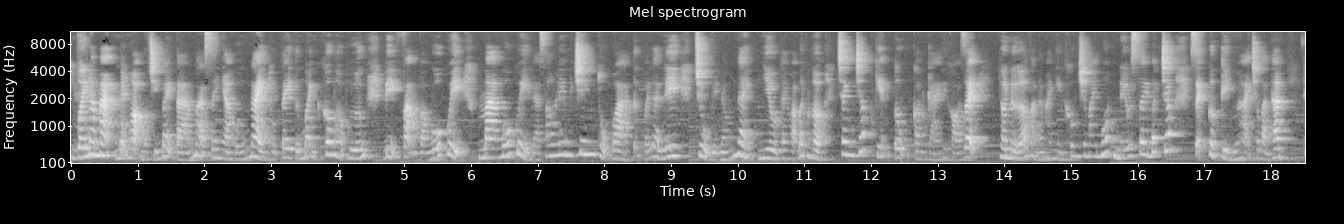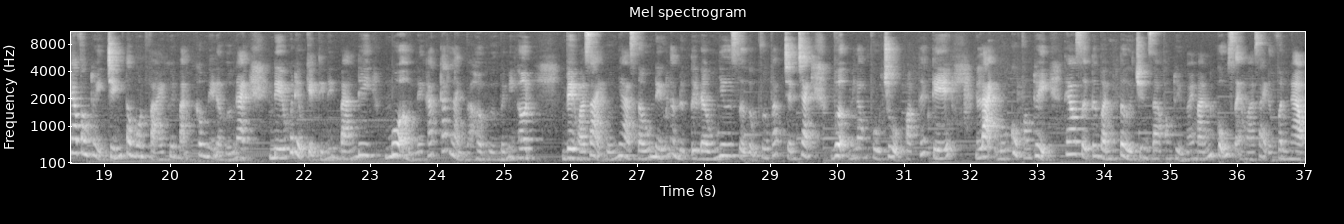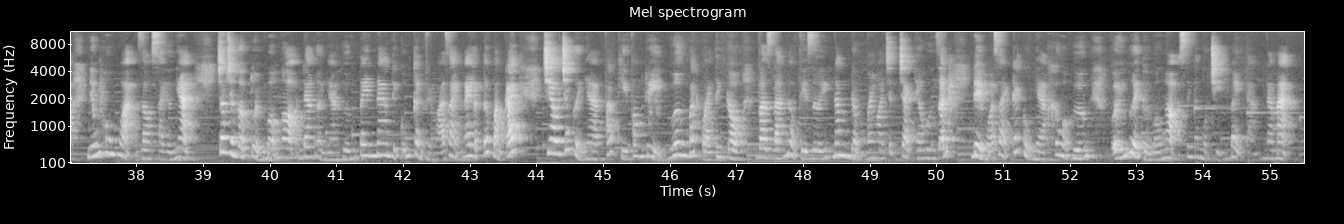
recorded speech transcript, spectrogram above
Với nam mạng mậu ngọ 1978 mà xây nhà hướng này thuộc Tây tứ mệnh không hợp hướng, bị phạm vào ngũ quỷ mà ngũ quỷ là sao liêm trinh thổ quả tự quái là ly, chủ về nóng nảy, nhiều tai họa bất ngờ, tranh chấp kiện tụng con cái thì khó dậy. Hơn nữa, vào năm 2021 nếu xây bất chấp sẽ cực kỳ nguy hại cho bản thân. Theo phong thủy chính tông môn phái khuyên bạn không nên ở hướng này. Nếu có điều kiện thì nên bán đi, mua ở nơi khác cát lành và hợp hướng với mình hơn. Về hóa giải hướng nhà xấu nếu làm được từ đầu như sử dụng phương pháp chấn trạch, vượng long phù chủ hoặc thiết kế lại bố cục phong thủy theo sự tư vấn từ chuyên gia phong thủy may mắn cũng sẽ hóa giải được phần nào những hung họa do sai hướng nhà. Trong trường hợp tuổi mậu ngọ đang ở nhà hướng Tây Nam thì cũng cần phải hóa giải ngay lập tức bằng cách treo trước cửa nhà pháp khí phong thủy gương bắt quái tinh cầu và dán ở phía dưới năm đồng mai hoa chấn trạch theo hướng dẫn để hóa giải cách cục nhà không hợp hướng với người tuổi mậu ngọ sinh năm 1978 nam mạng.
